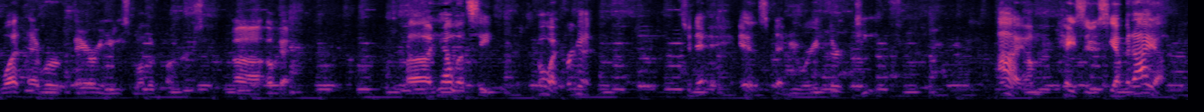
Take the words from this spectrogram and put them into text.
Whatever, fair use, motherfuckers. Uh, okay. Uh, yeah, let's see. Oh, I forget. Today is February 13th. I am Jesus Yabadiah,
